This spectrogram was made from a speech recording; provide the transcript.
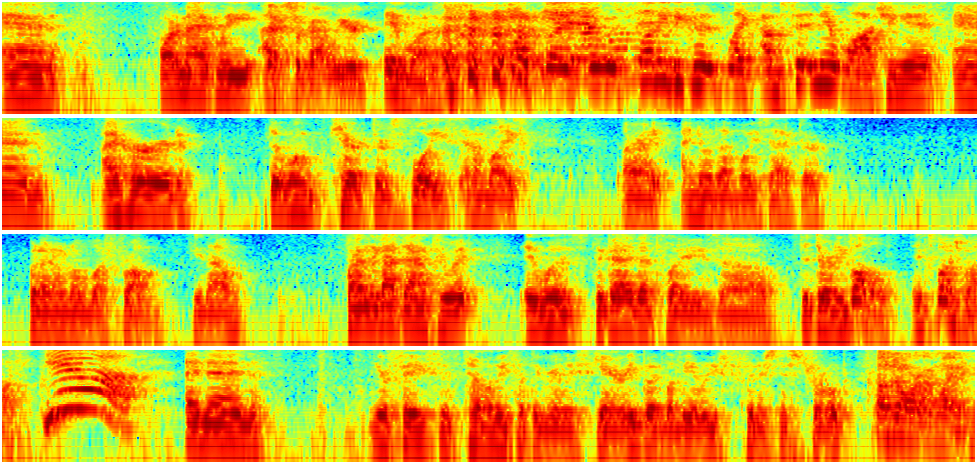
and automatically I, Dexter got weird. it was. It like, I it was love funny because like I'm sitting there watching it, and I heard the one character's voice, and I'm like, all right, I know that voice actor, but I don't know what from. You know. Finally got down to it. It was the guy that plays uh, the Dirty Bubble in SpongeBob, Yeah. and then. Your face is telling me something really scary, but let me at least finish this trope. Oh, don't worry, I'm waiting.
